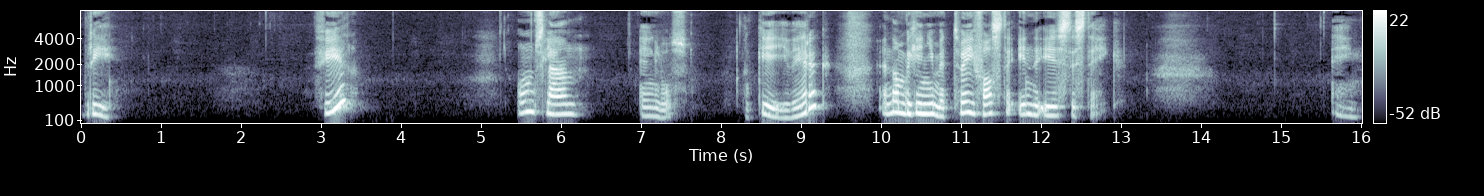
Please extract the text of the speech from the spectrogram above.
3 4 omslaan 1 los. Dan keer je werk en dan begin je met twee vaste in de eerste steek. 1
